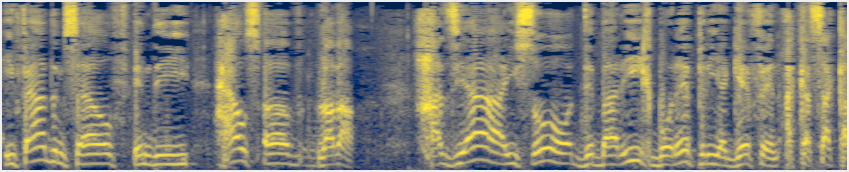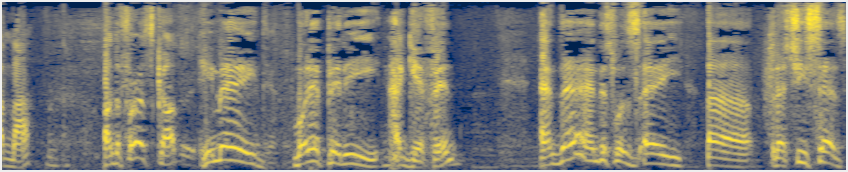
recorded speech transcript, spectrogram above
He found himself in the house of Rava. Hazia, he saw the barich bore priya gefen akasa kama. On the first cup, he made bore peri hagefen, and then this was a uh, Rashi says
